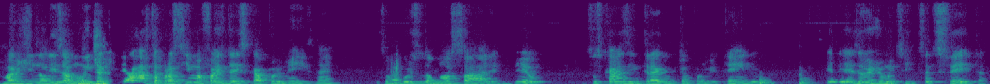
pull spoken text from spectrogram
marginaliza muito aqui, arrasta para cima, faz 10k por mês, né? São cursos da nossa área. Meu, se os caras entregam o que estão prometendo, beleza, eu vejo muita gente satisfeita.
